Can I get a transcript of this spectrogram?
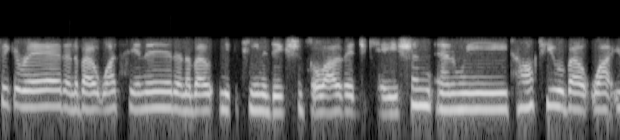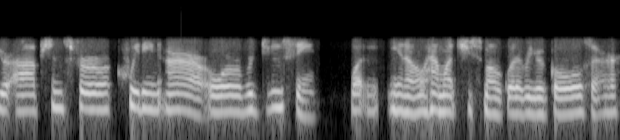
cigarette and about what's in it and about nicotine addiction, so a lot of education. And we talk to you about what your options for quitting are or reducing what, you know, how much you smoke, whatever your goals are,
